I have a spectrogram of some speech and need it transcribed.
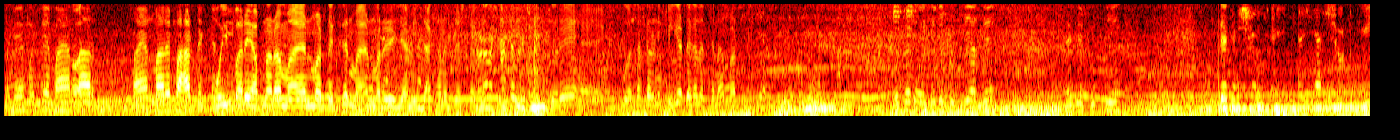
আমি এর মধ্যে মায়ানমার মায়ানমারে পাহাড় দেখতে ওই পারে আপনারা মায়ানমার দেখছেন মায়ানমারের এই যে আমি দেখানোর চেষ্টা করতেছি জুম করে হ্যাঁ কুয়াশার কারণে ক্লিয়ার দেখা যাচ্ছে না বাট ওই সাইডে ওই আছে এই যে সূর্যি দেখেন শুটকি শুটকি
